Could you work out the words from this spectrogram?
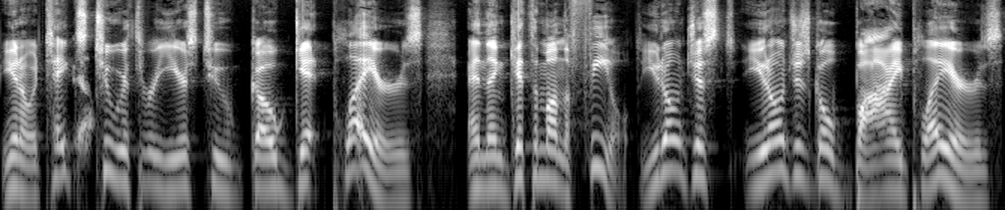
You know, it takes two or three years to go get players and then get them on the field. You don't just you don't just go buy players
